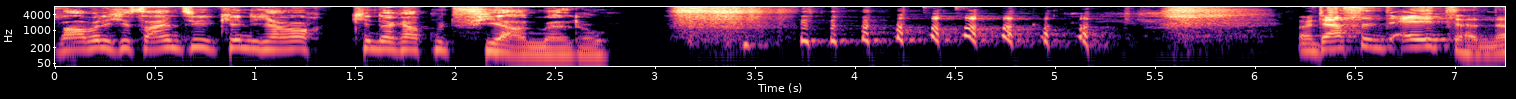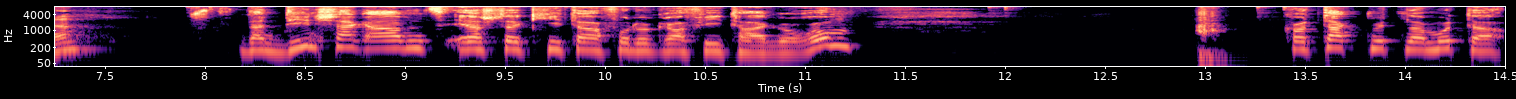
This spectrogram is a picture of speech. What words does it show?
War aber nicht das einzige Kind, ich habe auch Kinder gehabt mit vier Anmeldungen. Und das sind Eltern, ne? Dann Dienstagabends, erster Kita-Fotografie-Tage rum. Kontakt mit einer Mutter.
